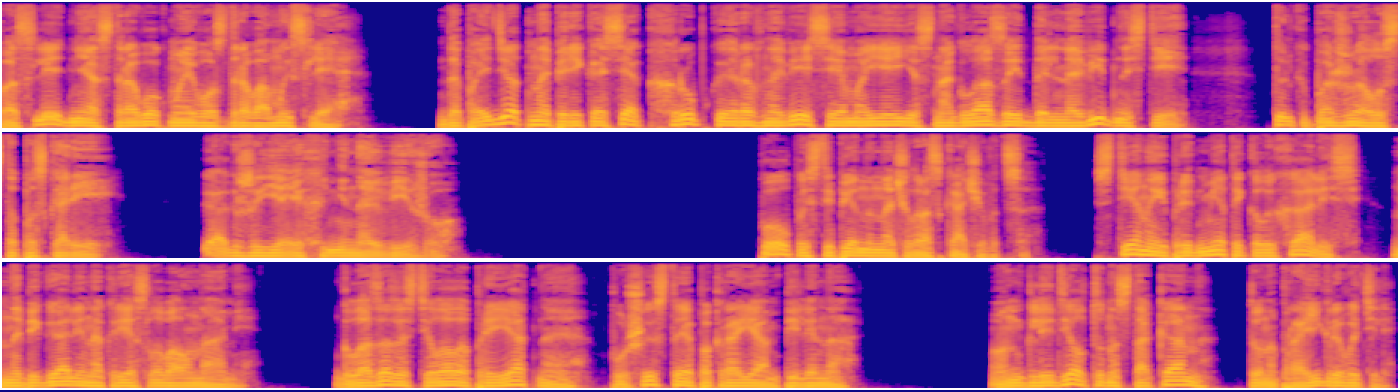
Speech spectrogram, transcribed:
последний островок моего здравомыслия. Да пойдет наперекосяк хрупкое равновесие моей ясноглазой дальновидности, только, пожалуйста, поскорей. Как же я их ненавижу. Пол постепенно начал раскачиваться. Стены и предметы колыхались, набегали на кресло волнами. Глаза застилала приятная, пушистая по краям пелена. Он глядел то на стакан, то на проигрыватель.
